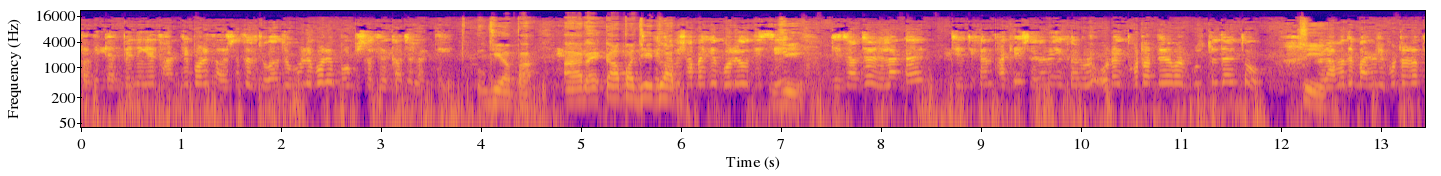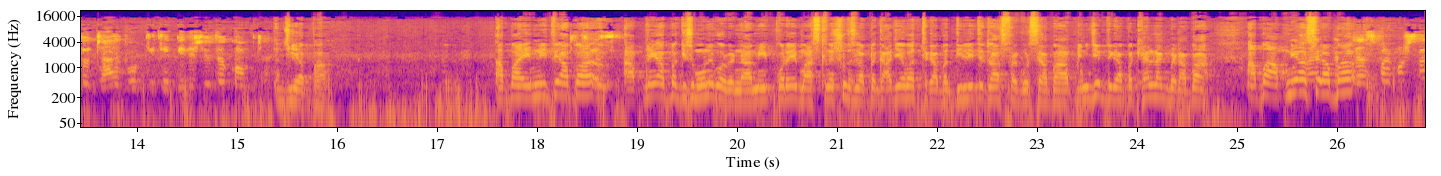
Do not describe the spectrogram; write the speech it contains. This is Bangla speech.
তাদের ক্যাম্পেনিং এ থাকতে পারে তাদের সাথে যোগাযোগ হলে পরে ভবিষ্যতে কাজে লাগবে। জি আপা। আর একটা আপা যেহেতু আমি সবাইকে বলেও দিচ্ছি জি। যে যার যার এলাকায় যে যেখানে থাকে সেখানে ভোটারদের আবার গুরুত্ব দেয় তো। আর আমাদের বাঙালি ভোটাররা তো যায় ভোট দিতে বিদেশে তো কম যায়। জি আপা। আপা এমনিতে আপা আপনি আপা কিছু মনে করবেন না আমি পরে মাঝখানে শুনছিলাম আপনার গাজিয়াবাদ থেকে আপা দিল্লিতে ট্রান্সফার করছে আপা। আপনি নিজের দিকে আপা খেয়াল রাখবেন আপা। আপা আপনি আসেন আপা? ট্রান্সফার করছে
